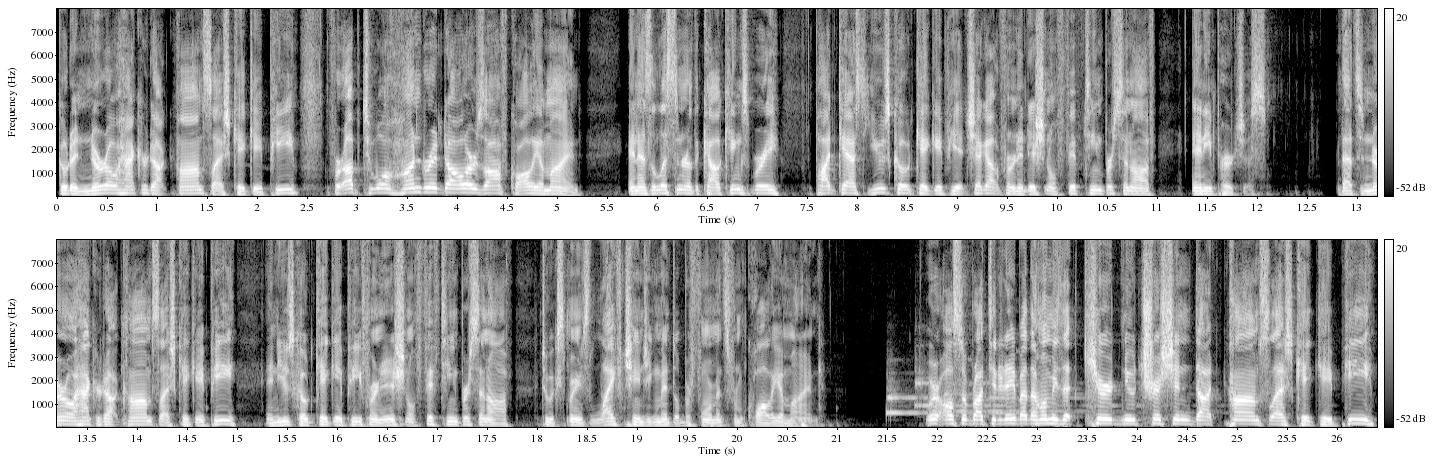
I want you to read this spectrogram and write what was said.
Go to neurohacker.com slash KKP for up to $100 off Qualia Mind. And as a listener of the Kyle Kingsbury podcast, use code KKP at checkout for an additional 15% off any purchase. That's neurohacker.com slash KKP and use code KKP for an additional 15% off to experience life-changing mental performance from Qualia Mind. We're also brought to you today by the homies at curednutrition.com slash KKP.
